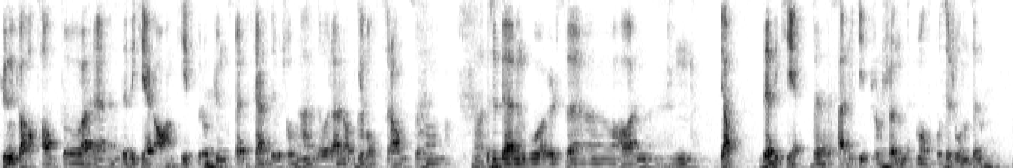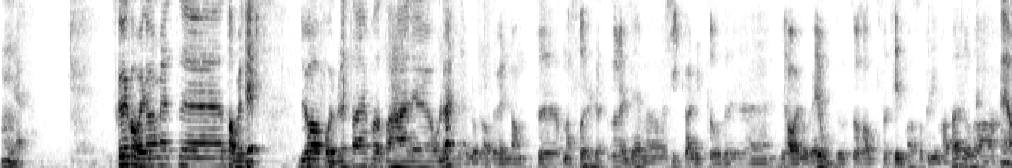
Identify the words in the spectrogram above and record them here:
kunne ikke hatt han til å være dedikert annenkeeper og kun spille fjerdedivisjon det året her. Det hadde ikke holdt for han. Så jeg syns det er en god øvelse å ha en, en ja, dedikert eh, reservekeeper som skjønner på en måte posisjonen sin. Skal vi komme i gang med et uh, tabeltips? Du har forberedt deg på dette her, eh, Ole. Det er vel å dra det veldig langt eh, at den har forberedt seg så veldig. Men jeg har kikka litt over eh, Vi har jo, Jeg jobber jo tross alt for et firma som driver med dette her, og da Ja.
